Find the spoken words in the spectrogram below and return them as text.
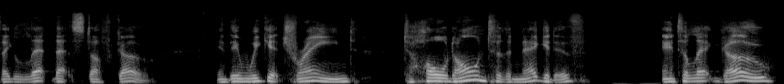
They let that stuff go. And then we get trained to hold on to the negative and to let go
